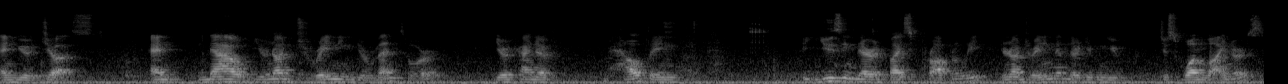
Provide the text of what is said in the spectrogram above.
and you adjust. And now you're not draining your mentor, you're kind of helping using their advice properly. You're not draining them, they're giving you just one liners.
